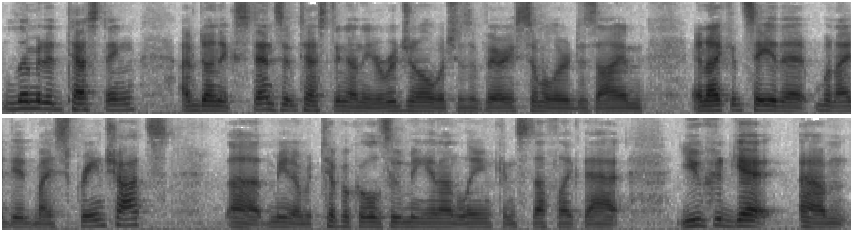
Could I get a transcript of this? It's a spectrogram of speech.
limited testing. I've done extensive testing on the original, which is a very similar design, and I could say that when I did my screenshots, uh, you know, typical zooming in on Link and stuff like that, You could get, um,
